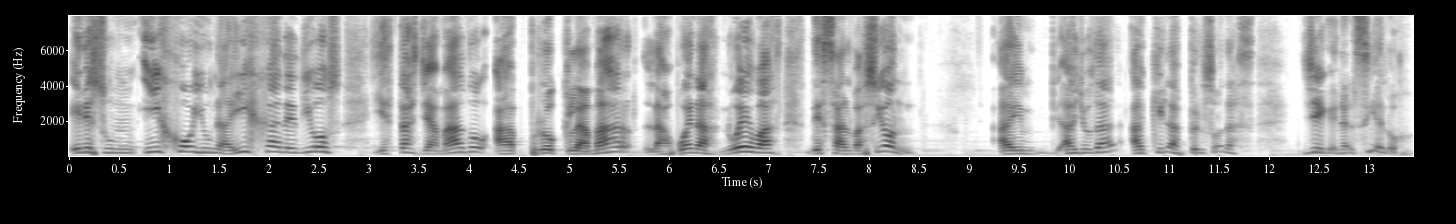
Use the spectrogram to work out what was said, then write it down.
eres un hijo y una hija de Dios. Y estás llamado a proclamar las buenas nuevas de salvación, a ayudar a que las personas lleguen al cielo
